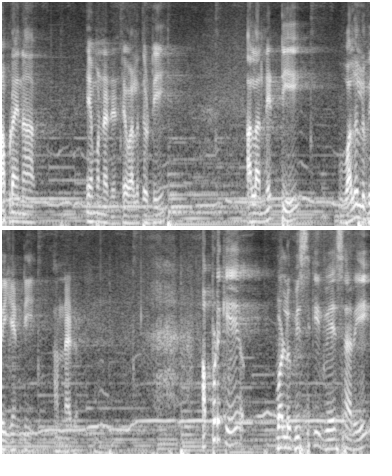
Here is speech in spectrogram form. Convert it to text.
అప్పుడు ఆయన ఏమన్నాడంటే వాళ్ళతోటి అలా నెట్టి వలలు వెయ్యండి అన్నాడు. అప్పటికే వాళ్ళు విసిగి వేసారి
